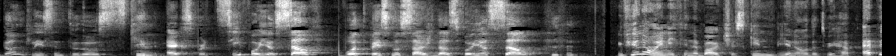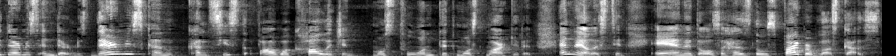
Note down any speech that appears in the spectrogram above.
Don't listen to those skin experts. See for yourself what face massage does for yourself. If you know anything about your skin, you know that we have epidermis and dermis. Dermis can consist of our collagen, most wanted, most marketed, and elastin. And it also has those fibroblast gases.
